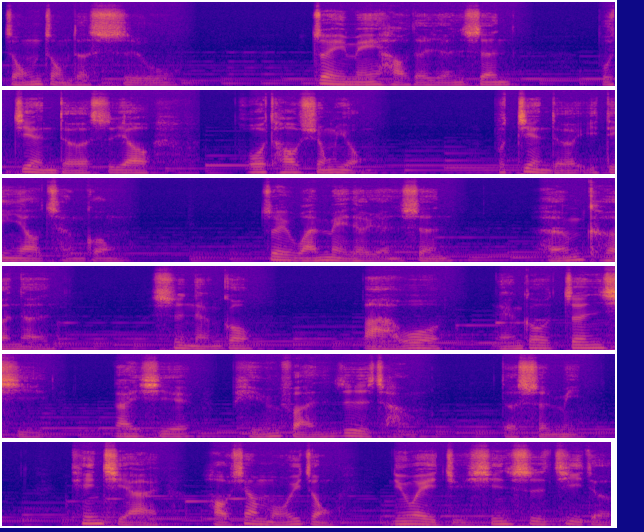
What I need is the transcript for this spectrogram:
种种的事物，最美好的人生，不见得是要波涛汹涌，不见得一定要成功。最完美的人生，很可能是能够把握、能够珍惜那一些平凡日常的生命。听起来好像某一种 New Age 新世纪的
